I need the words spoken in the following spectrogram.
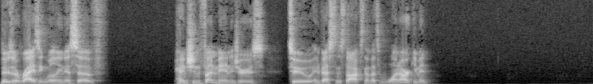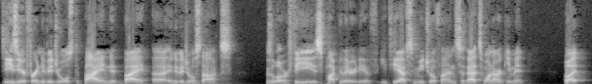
there's a rising willingness of pension fund managers to invest in stocks. Now, that's one argument. It's easier for individuals to buy buy uh, individual stocks because of lower fees, popularity of ETFs and mutual funds. So that's one argument. But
